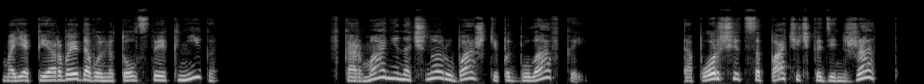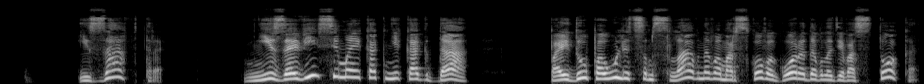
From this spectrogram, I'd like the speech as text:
моя первая довольно толстая книга. В кармане ночной рубашки под булавкой топорщится пачечка деньжат. И завтра, независимая как никогда, пойду по улицам славного морского города Владивостока,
